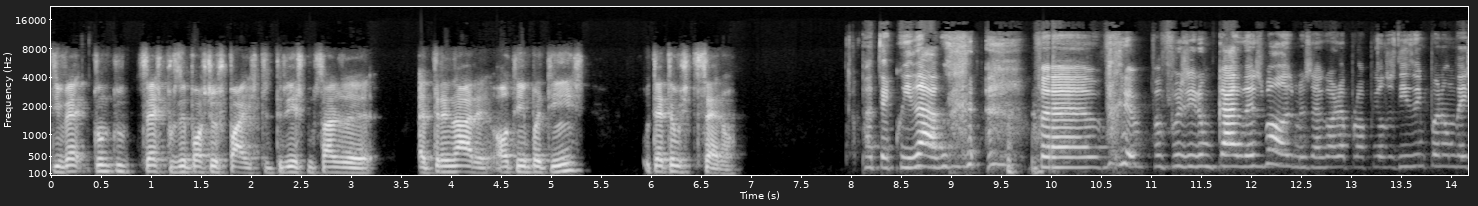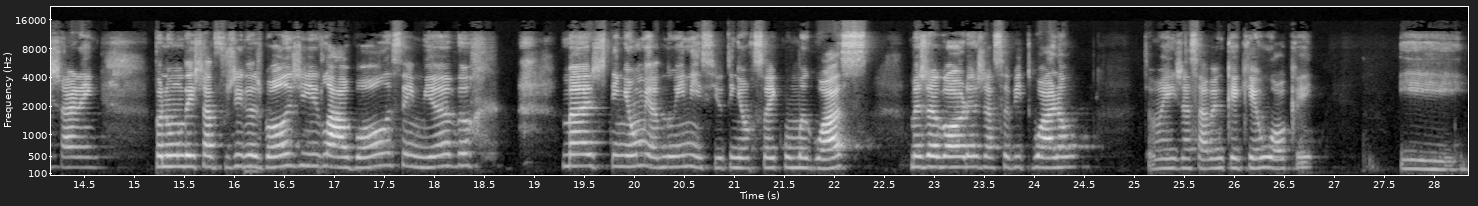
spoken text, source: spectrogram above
tiver, quando tu disseste, por exemplo, aos teus pais que terias começado a, a treinar ao em patins, o que é que eles disseram? Para ter cuidado, para, para fugir um bocado das bolas, mas agora próprio eles dizem para não deixarem, para não deixar de fugir das bolas e ir lá à bola sem medo. Mas tinham medo no início, tinham receio que me magoasse, mas agora já se habituaram, também já sabem o que é que é o hockey e,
